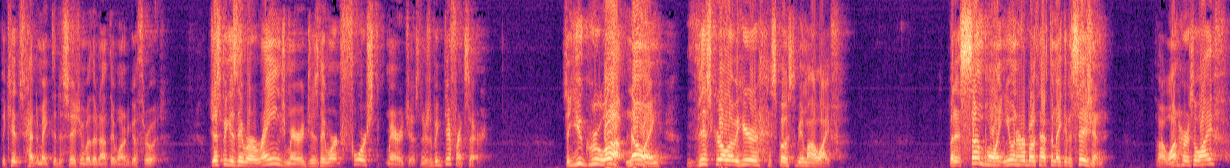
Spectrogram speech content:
the kids had to make the decision whether or not they wanted to go through it. Just because they were arranged marriages, they weren't forced marriages. There's a big difference there. So you grew up knowing this girl over here is supposed to be my wife. But at some point, you and her both have to make a decision. Do I want her as a wife?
